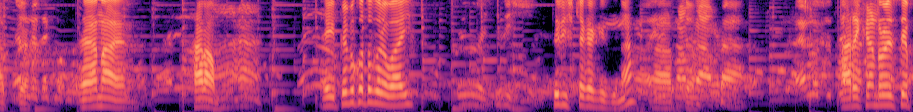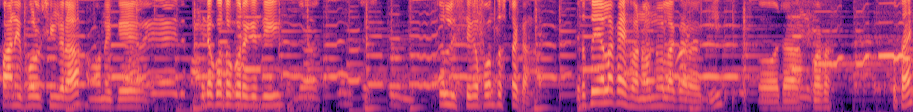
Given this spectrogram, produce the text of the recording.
আচ্ছা। হ্যাঁ না সারাম এই পেঁপে কত করে ভাই? তিরিশ। টাকা কেজি না? আচ্ছা। আর এখানে রয়েছে পানি ফল সিংড়া অনেকে এটা কত করে কেজি? চল্লিশ থেকে পঞ্চাশ টাকা। এটা তো এলাকায় হয় না অন্য এলাকার আর কি। তো এটা আপনারা কোথায়?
